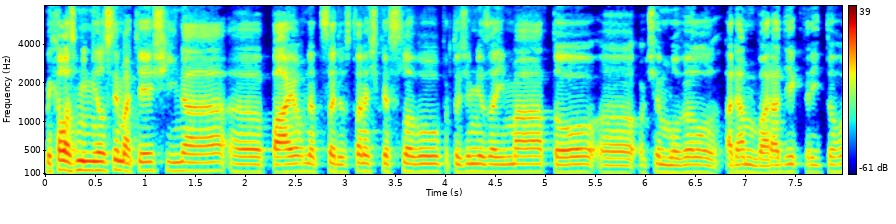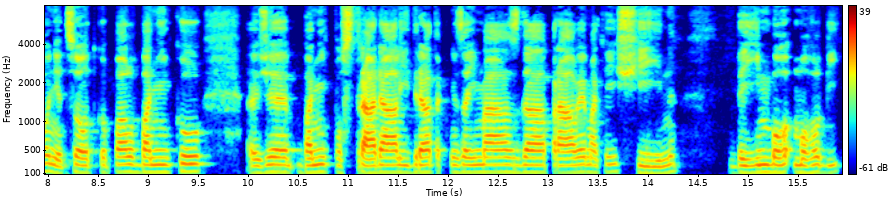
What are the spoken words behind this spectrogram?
Michal, zmínil jsi Matěje Šína, eh, Pájo, hned se dostaneš ke slovu, protože mě zajímá to, o čem mluvil Adam Varadi, který toho něco odkopal v baníku že baník postrádá lídra, tak mě zajímá, zda právě Matěj Šín by jim mohl být.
